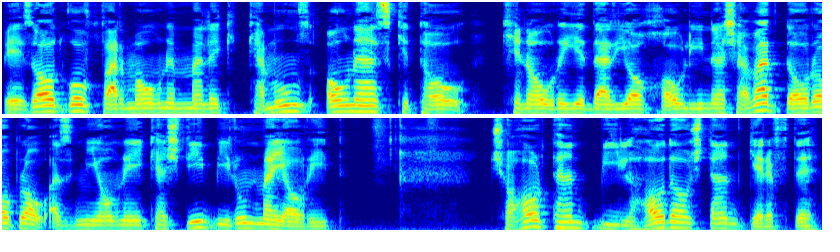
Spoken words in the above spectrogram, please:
بهزاد گفت فرمان ملک کموز آن است که تا کناره دریا خالی نشود داراب را از میانه کشتی بیرون میارید. چهار تن بیلها داشتند گرفته.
